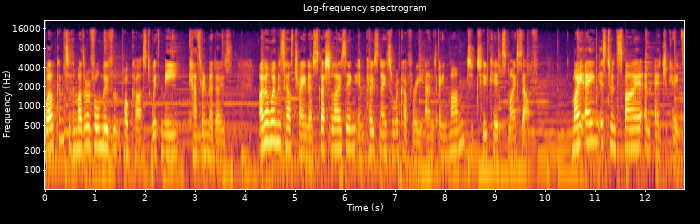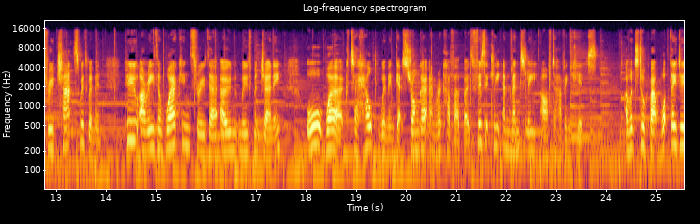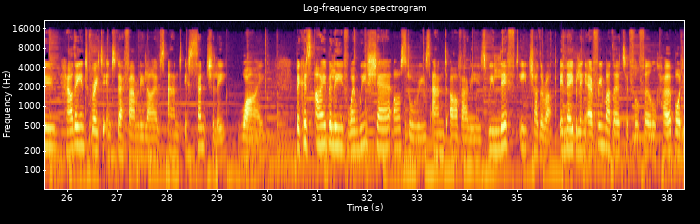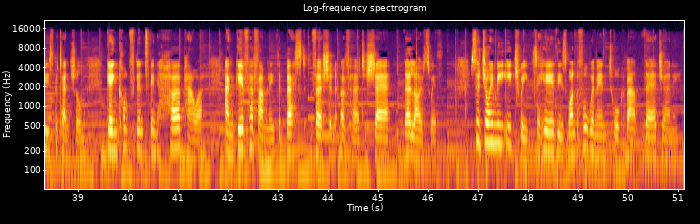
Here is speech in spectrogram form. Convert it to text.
Welcome to the Mother of All Movement podcast with me, Catherine Meadows. I'm a women's health trainer specialising in postnatal recovery and a mum to two kids myself. My aim is to inspire and educate through chats with women who are either working through their own movement journey or work to help women get stronger and recover both physically and mentally after having kids. I want to talk about what they do, how they integrate it into their family lives, and essentially why. Because I believe when we share our stories and our values, we lift each other up, enabling every mother to fulfill her body's potential, gain confidence in her power, and give her family the best version of her to share their lives with. So join me each week to hear these wonderful women talk about their journey.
